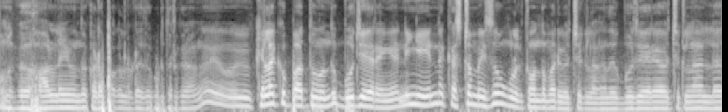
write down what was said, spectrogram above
உங்களுக்கு ஹால்லையும் வந்து கடப்பாக்களோட இது கொடுத்துருக்காங்க. கிழக்கு பார்த்து வந்து பூஜை அறைங்க. நீங்கள் என்ன கஸ்டமைஸோ உங்களுக்கு தகுந்த மாதிரி வச்சுக்கலாங்க இந்த பூஜை அறையாக வச்சுக்கலாம் இல்லை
